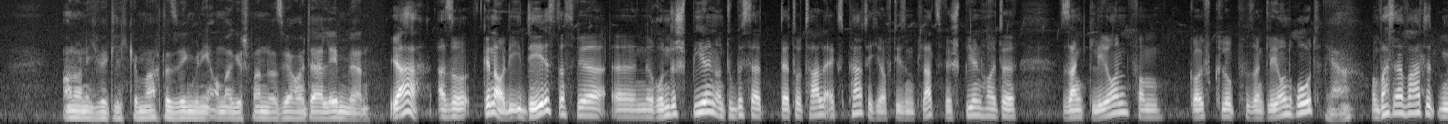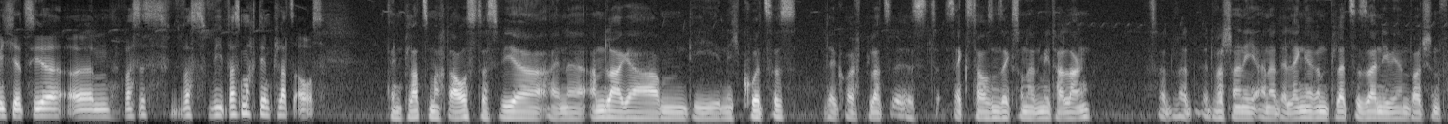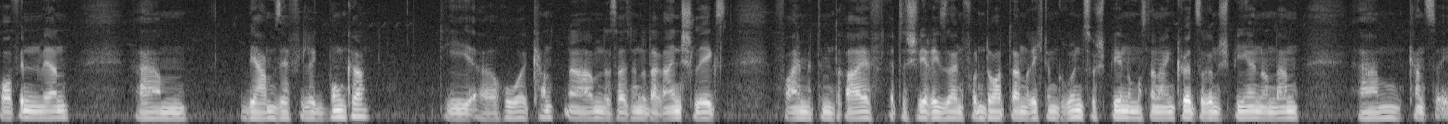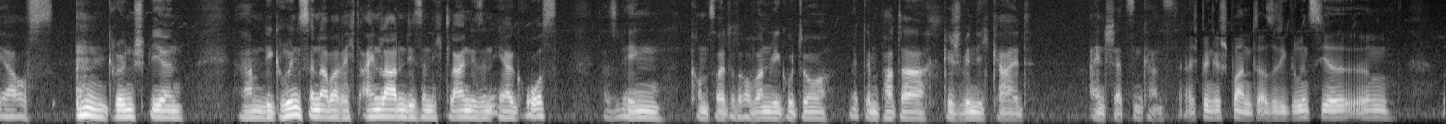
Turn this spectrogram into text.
auch noch nicht wirklich gemacht, deswegen bin ich auch mal gespannt, was wir heute erleben werden. Ja, also genau, die Idee ist, dass wir äh, eine Runde spielen und du bist ja der totale Experte hier auf diesem Platz. Wir spielen heute St. Leon vom Golfclub St. Leon Roth. Ja. Und was erwartet mich jetzt hier? Ähm, was, ist, was, wie, was macht den Platz aus? Den Platz macht aus, dass wir eine Anlage haben, die nicht kurz ist. Der Golfplatz ist 6600 Meter lang. Das wird, wird, wird wahrscheinlich einer der längeren Plätze sein, die wir in Deutschland vorfinden werden. Ähm, wir haben sehr viele Bunker, die äh, hohe Kanten haben. Das heißt, wenn du da reinschlägst, vor allem mit dem Drive, wird es schwierig sein, von dort dann Richtung Grün zu spielen. Du musst dann einen kürzeren spielen und dann ähm, kannst du eher aufs Grün spielen. Ähm, die Grüns sind aber recht einladend, die sind nicht klein, die sind eher groß. Deswegen kommt es heute darauf an, wie gut du mit dem Putter Geschwindigkeit einschätzen kannst. Ja, ich bin gespannt. Also die Grüns hier, ähm,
